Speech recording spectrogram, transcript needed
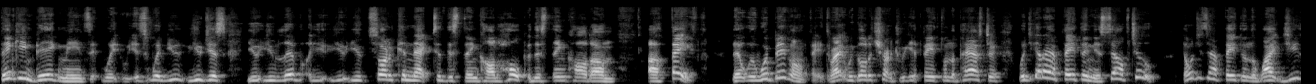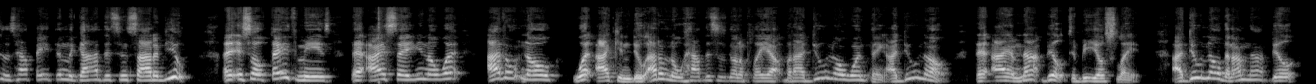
Thinking big means it's when you you just you you live you you sort of connect to this thing called hope, this thing called um uh, faith. That we're big on faith, right? We go to church, we get faith from the pastor, but you got to have faith in yourself too. Don't just have faith in the white Jesus, have faith in the God that's inside of you. And so faith means that I say, you know what? I don't know what I can do. I don't know how this is going to play out, but I do know one thing. I do know that I am not built to be your slave. I do know that I'm not built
